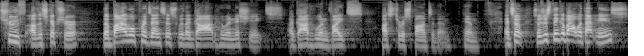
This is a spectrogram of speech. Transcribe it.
truth of the scripture. The Bible presents us with a God who initiates, a God who invites us to respond to them, him. And so, so just think about what that means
